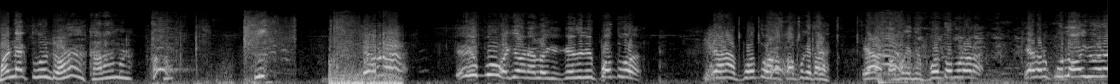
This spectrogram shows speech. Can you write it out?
ಮಣ್ಣಾಗ ತಗೊಂಡ್ರು ಅಣ್ಣ. ಕಾಲ ಮಣ್ಣ. ಏಪ್ಪ ಹೋಗಿ ಅಣ್ಣ ಹೋಗಿ ಎಲ್ಲಿ ಪೋತು? ಏಣ ಪೋತು ಅಣ್ಣ ತಪ್ಪಗೈತಾಳೆ ಏಣ ತಪ್ಪಗೈತೀನಿ ಪೋತು ಬಿಡೋಣ ಏನಾರು ಕೂದಲು ಹೋಗಿ ಅಣ್ಣ.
